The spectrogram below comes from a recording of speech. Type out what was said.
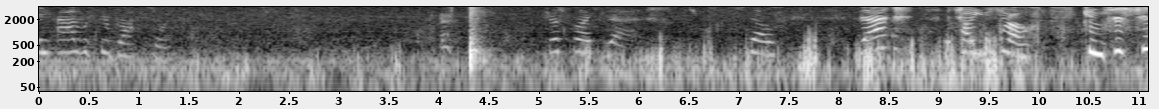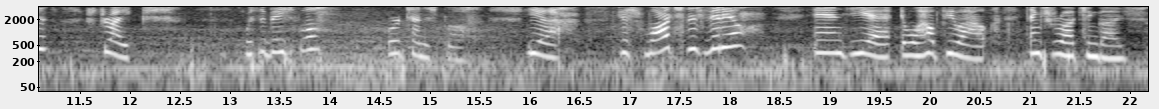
and add with your back foot. just like that. So that is how you throw consistent strikes with a baseball or a tennis ball. Yeah, just watch this video and yeah, it will help you out. Thanks for watching guys.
